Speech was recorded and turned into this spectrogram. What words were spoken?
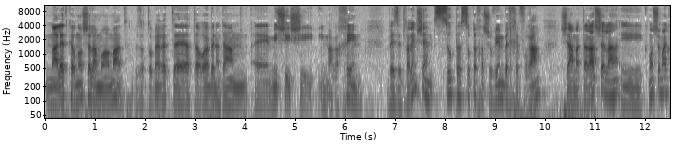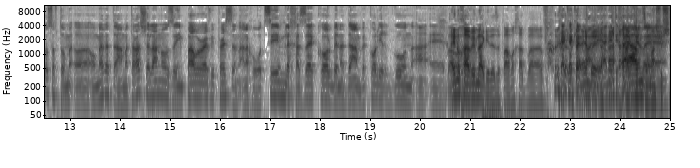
מעלה את קרנו של המועמד. זאת אומרת, אה, אתה רואה בן אדם, אה, מישהי שהיא עם ערכים, וזה דברים שהם סופר סופר חשובים בחברה, שהמטרה שלה היא, כמו שמייקרוסופט אה, אומרת, המטרה שלנו זה empower every person. אנחנו רוצים לחזק כל בן אדם וכל ארגון אה, היינו בעולם. חייבים להגיד את זה פעם אחת. כן, כן, כן, אני- הייתי חייב... כן, זה משהו ש...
